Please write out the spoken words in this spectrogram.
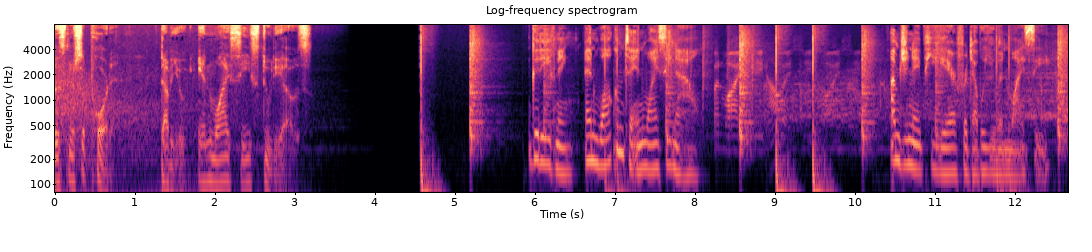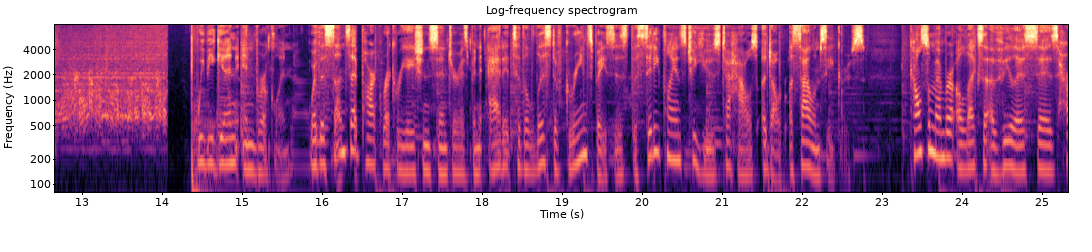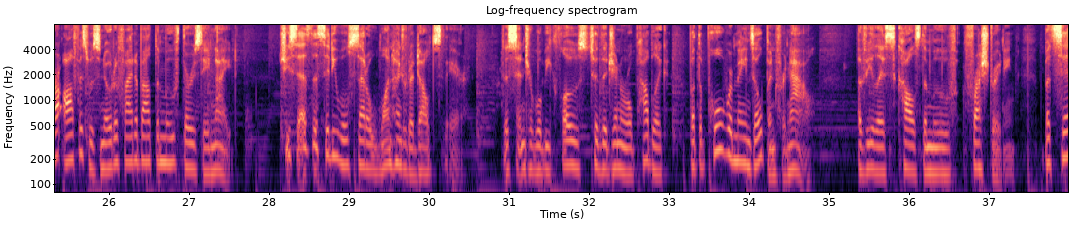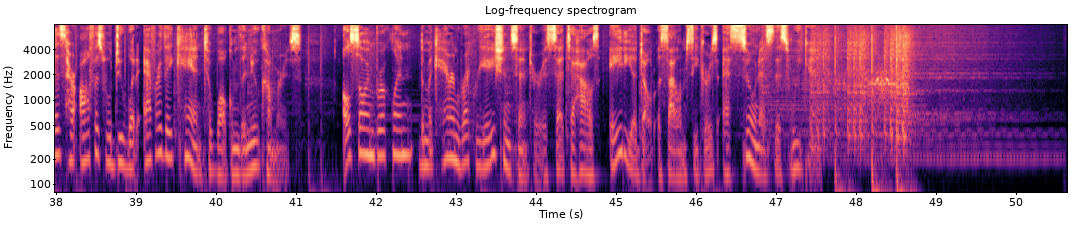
Listener supported. WNYC Studios. Good evening, and welcome to NYC Now. I'm Janae Pierre for WNYC. We begin in Brooklyn, where the Sunset Park Recreation Center has been added to the list of green spaces the city plans to use to house adult asylum seekers. Councilmember Alexa Aviles says her office was notified about the move Thursday night. She says the city will settle 100 adults there. The center will be closed to the general public, but the pool remains open for now. Aviles calls the move frustrating, but says her office will do whatever they can to welcome the newcomers. Also in Brooklyn, the McCarren Recreation Center is set to house 80 adult asylum seekers as soon as this weekend.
